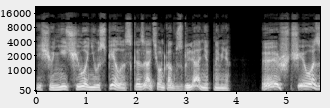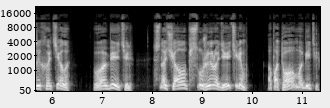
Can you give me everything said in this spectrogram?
Еще ничего не успела сказать, он как взглянет на меня. Эш, чего захотела? В обитель. Сначала послужи родителям, а потом в обитель.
